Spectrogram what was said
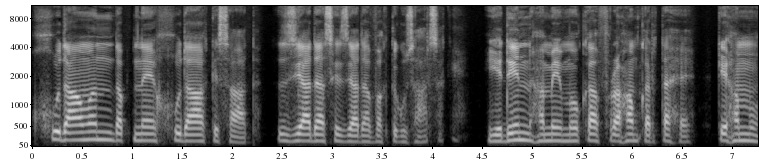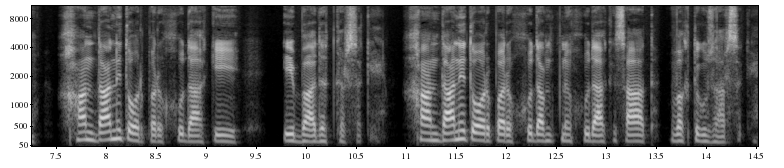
خداوند اپنے خدا کے ساتھ زیادہ سے زیادہ وقت گزار سکیں۔ یہ دن ہمیں موقع فراہم کرتا ہے کہ ہم خاندانی طور پر خدا کی عبادت کر سکیں خاندانی طور پر خود ہم اپنے خدا کے ساتھ وقت گزار سکیں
